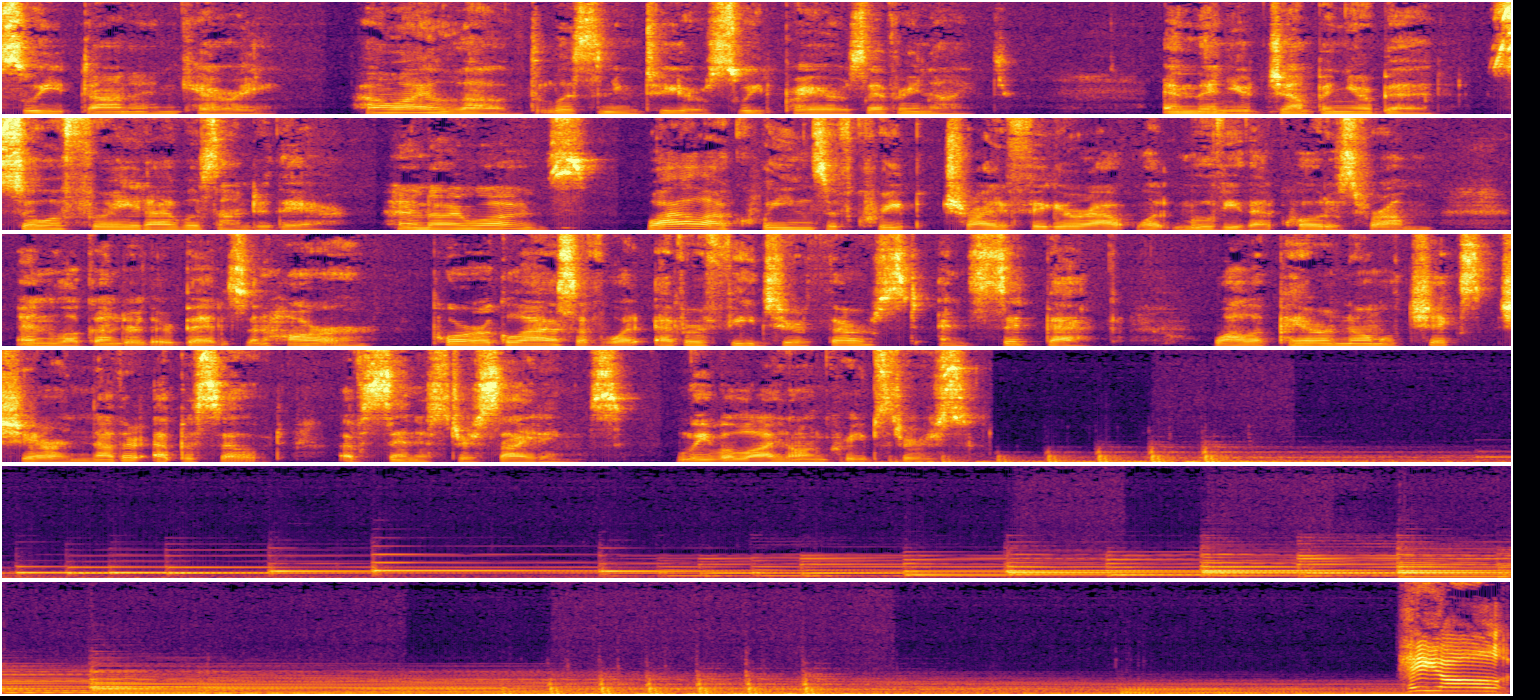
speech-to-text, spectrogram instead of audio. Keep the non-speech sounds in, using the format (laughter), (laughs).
Sweet Donna and Carrie, how I loved listening to your sweet prayers every night. And then you'd jump in your bed, so afraid I was under there. And I was. While our queens of creep try to figure out what movie that quote is from and look under their beds in horror, pour a glass of whatever feeds your thirst and sit back while a paranormal chicks share another episode of Sinister Sightings. Leave a light on, creepsters.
